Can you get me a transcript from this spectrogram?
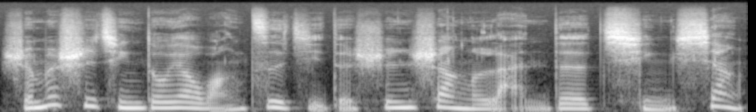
什么事情都要往自己的身上揽的倾向，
